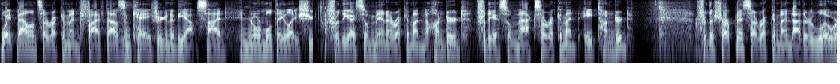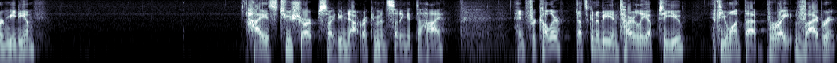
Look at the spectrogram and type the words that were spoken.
White balance, I recommend 5000K if you're gonna be outside in normal daylight shoot. For the ISO min, I recommend 100. For the ISO max, I recommend 800. For the sharpness, I recommend either low or medium. High is too sharp, so I do not recommend setting it to high. And for color, that's gonna be entirely up to you. If you want that bright, vibrant,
